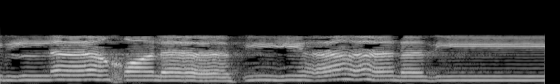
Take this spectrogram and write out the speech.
إِلَّا خَلَا فِيهَا نَذِيرٌ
